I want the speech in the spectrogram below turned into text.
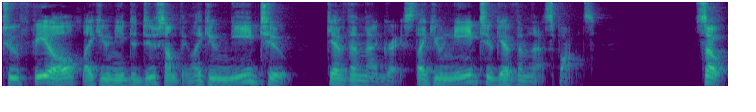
to feel like you need to do something, like you need to give them that grace, like you need to give them that response. So,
